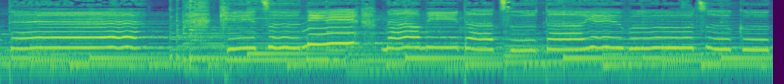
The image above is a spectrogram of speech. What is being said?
ま傷に涙伝えぶつく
